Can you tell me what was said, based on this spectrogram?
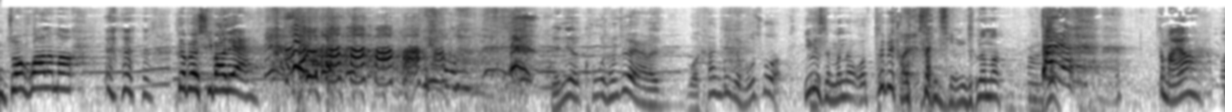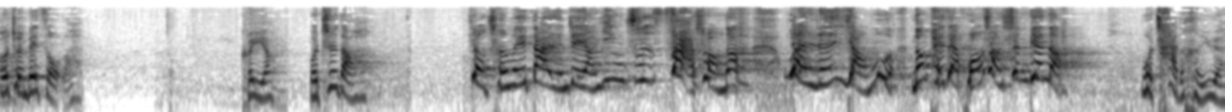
你妆花了吗？要不要洗把脸？人家哭成这样了，我看这个不错。因为什么呢？我特别讨厌煽情，知道吗？大人，干嘛呀？我准备走了。可以呀。我知道，要成为大人这样英姿飒爽的、万人仰慕、能陪在皇上身边的，我差得很远，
